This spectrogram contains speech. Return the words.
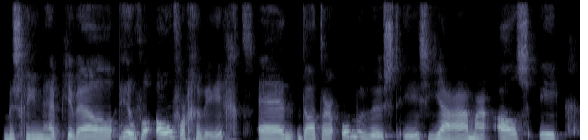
misschien heb je wel heel veel overgewicht en dat er onbewust is: ja, maar als ik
